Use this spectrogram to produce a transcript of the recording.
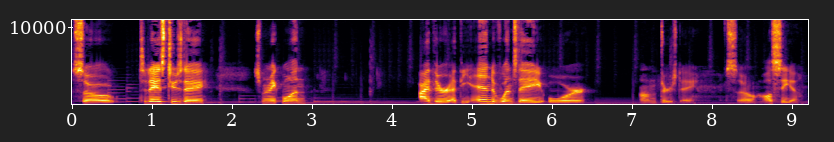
So today is Tuesday, so I'm gonna make one either at the end of Wednesday or on Thursday. So I'll see you.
